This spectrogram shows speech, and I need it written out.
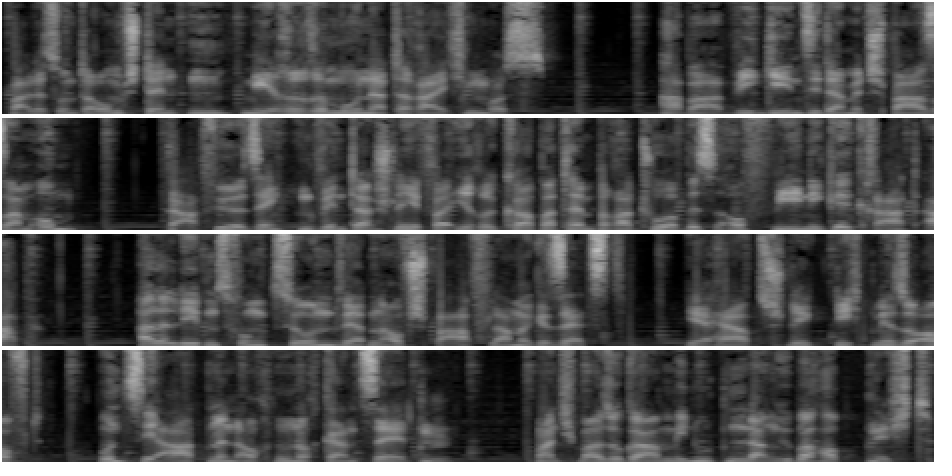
weil es unter Umständen mehrere Monate reichen muss. Aber wie gehen sie damit sparsam um? Dafür senken Winterschläfer ihre Körpertemperatur bis auf wenige Grad ab. Alle Lebensfunktionen werden auf Sparflamme gesetzt. Ihr Herz schlägt nicht mehr so oft und sie atmen auch nur noch ganz selten. Manchmal sogar minutenlang überhaupt nicht.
